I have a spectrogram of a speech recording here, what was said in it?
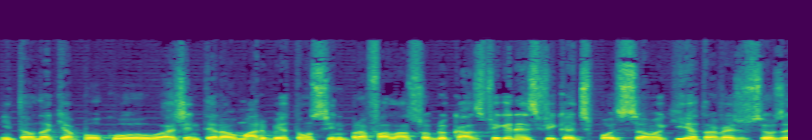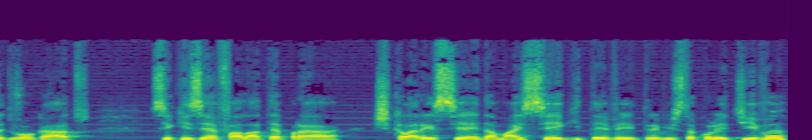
Então, daqui a pouco, a gente terá o Mário Bertoncini para falar sobre o caso. O Figueirense fica à disposição aqui, através dos seus advogados, se quiser falar até para esclarecer ainda mais. Sei que teve entrevista coletiva,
